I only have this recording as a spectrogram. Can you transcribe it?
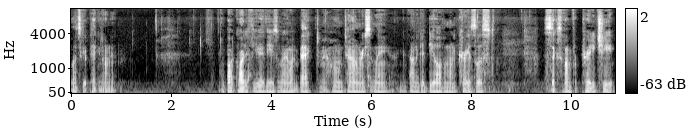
let's get picking on it. I bought quite a few of these when I went back to my hometown recently. I found a good deal of them on Craigslist. Six of them for pretty cheap.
